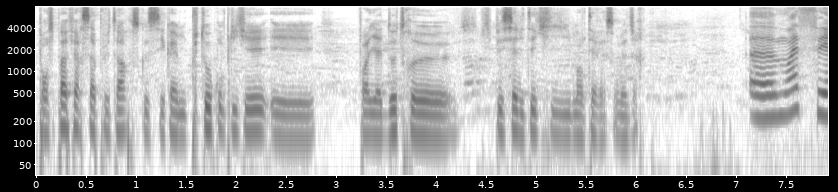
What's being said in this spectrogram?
pense pas faire ça plus tard parce que c'est quand même plutôt compliqué et il y a d'autres euh, spécialités qui m'intéressent, on va dire. Euh, moi, c'est.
